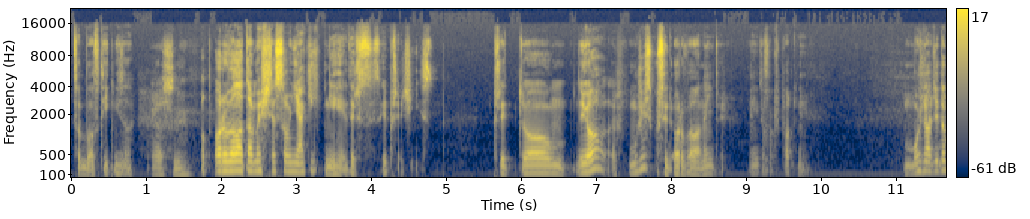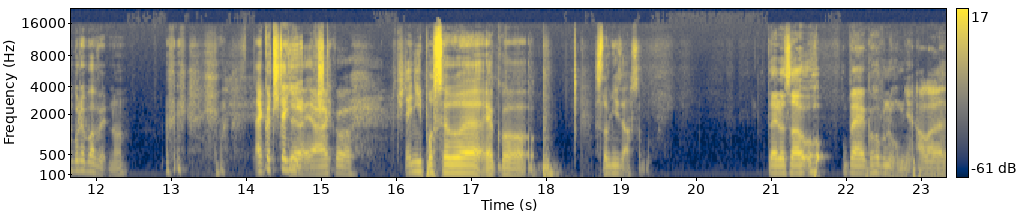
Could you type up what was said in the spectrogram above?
co bylo v té knize. Jasně. Od Orwella tam ještě jsou nějaký knihy, které si přečíst. Přitom, jo, můžeš zkusit Orwella, není to, není to fakt špatný. Možná ti to bude bavit, no. jako čtení, Ty, já čte, jako... čtení posiluje jako slovní zásobu. To je docela ho, úplně jako hovnu u mě, ale...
